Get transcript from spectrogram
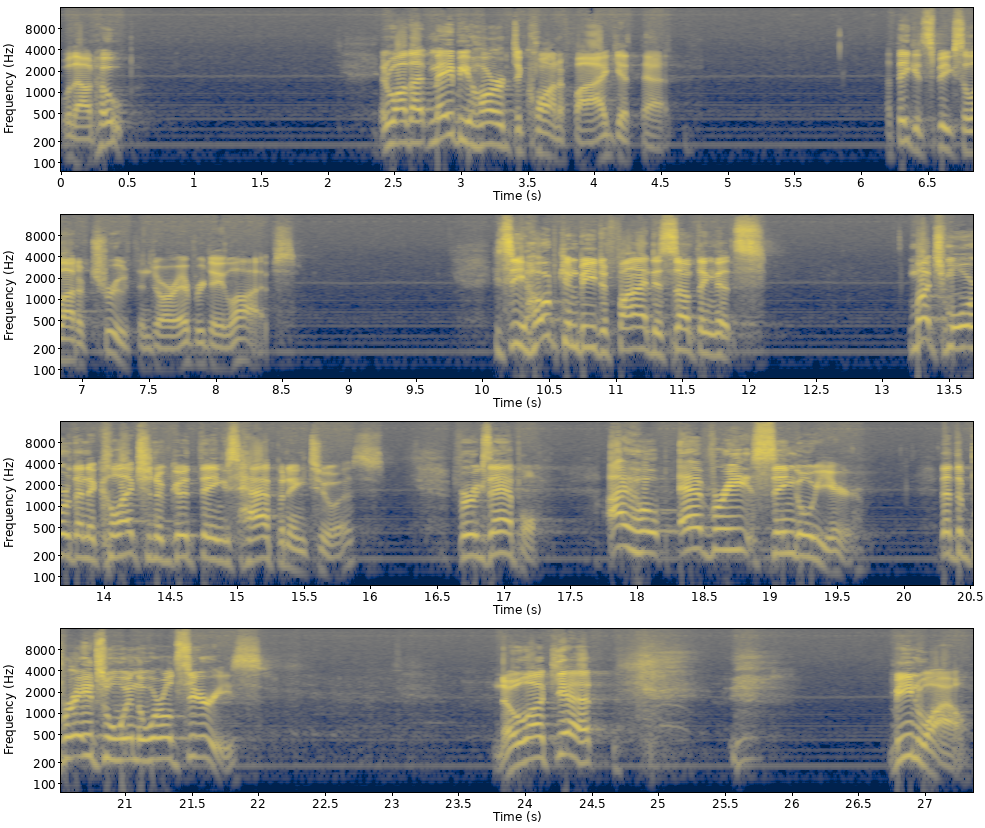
without hope. And while that may be hard to quantify, I get that. I think it speaks a lot of truth into our everyday lives. You see, hope can be defined as something that's much more than a collection of good things happening to us. For example, I hope every single year that the Braves will win the World Series. No luck yet. Meanwhile,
